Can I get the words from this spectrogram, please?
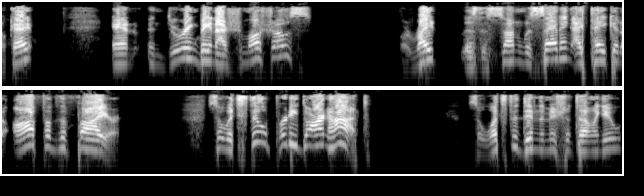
Okay? And, and during Bein Hashmoshos, or right as the sun was setting, I take it off of the fire. So it's still pretty darn hot. So what's the din the Mishnah telling you?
